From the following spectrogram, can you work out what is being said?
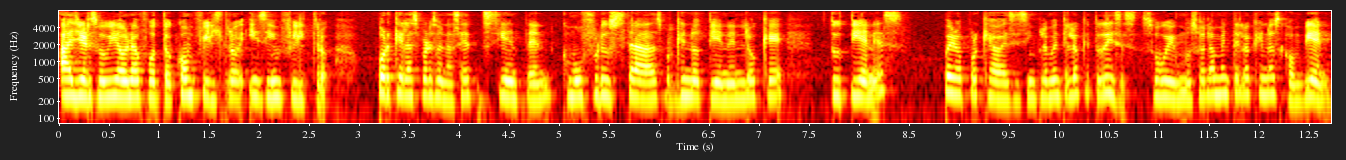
ayer subía una foto con filtro y sin filtro, porque las personas se sienten como frustradas porque no tienen lo que tú tienes, pero porque a veces simplemente lo que tú dices, subimos solamente lo que nos conviene.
